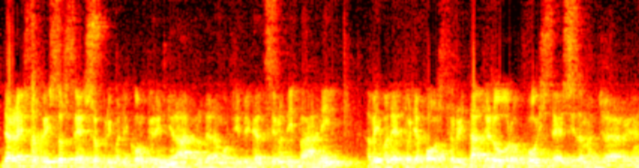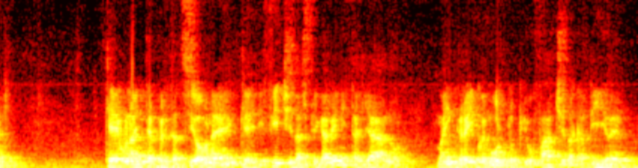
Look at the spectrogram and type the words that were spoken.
Del resto Cristo stesso, prima di compiere il miracolo della moltiplicazione dei pani, aveva detto agli apostoli date loro voi stessi da mangiare, eh? che è una interpretazione che è difficile da spiegare in italiano, ma in greco è molto più facile da capire.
